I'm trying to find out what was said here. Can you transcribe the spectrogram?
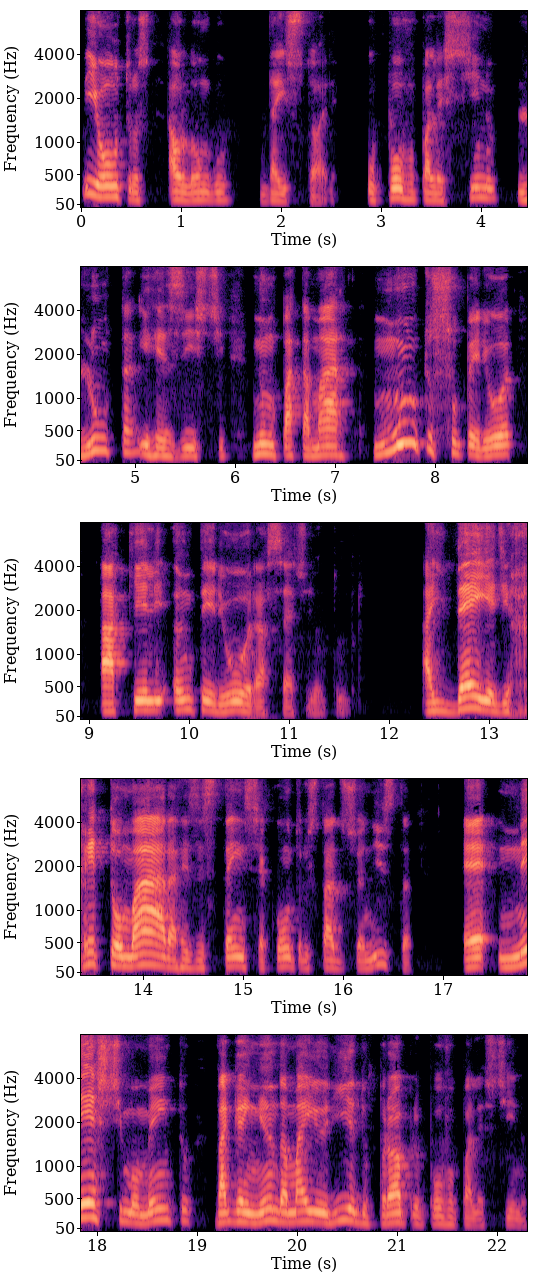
e outros ao longo da história o povo palestino luta e resiste num patamar muito superior àquele anterior a 7 de outubro. A ideia de retomar a resistência contra o Estado sionista é, neste momento, vai ganhando a maioria do próprio povo palestino.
